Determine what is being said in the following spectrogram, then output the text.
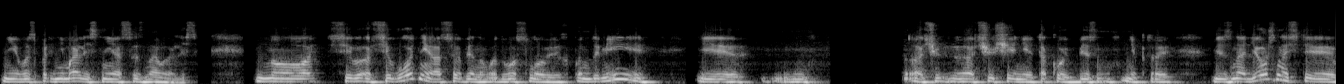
не воспринимались, не осознавались. Но сегодня, особенно вот в условиях пандемии и ощущение такой без, некоторой безнадежности,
